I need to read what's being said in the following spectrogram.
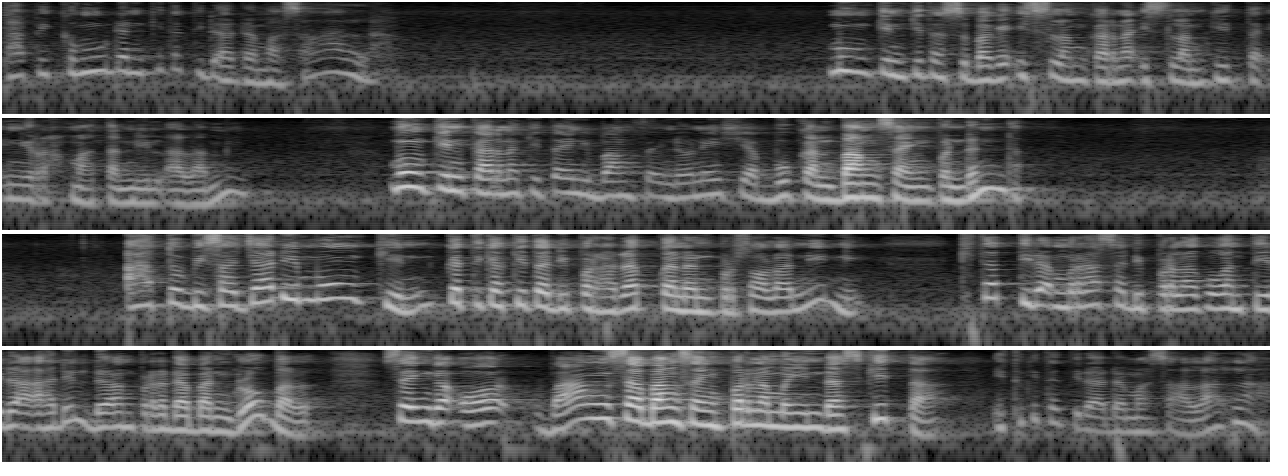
Tapi kemudian kita tidak ada masalah. Mungkin kita sebagai Islam karena Islam kita ini rahmatan lil alamin. Mungkin karena kita ini bangsa Indonesia bukan bangsa yang pendendam. Atau bisa jadi mungkin ketika kita diperhadapkan dengan persoalan ini, kita tidak merasa diperlakukan tidak adil dalam peradaban global. Sehingga bangsa-bangsa yang pernah menindas kita, itu kita tidak ada masalah lah.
